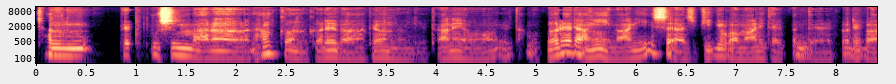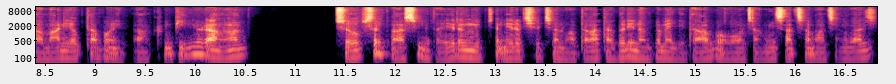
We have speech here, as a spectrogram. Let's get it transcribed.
1190만원 한 건 거래가 되었는 게 다네요. 일단 뭐 거래량이 많이 있어야지 비교가 많이 될 건데 거래가 많이 없다 보니까 큰 비교량은 없을 것 같습니다. 1억 6천, 1억 7천 왔다 갔다 그리는 금액이다 하고 장미 4천 마찬가지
